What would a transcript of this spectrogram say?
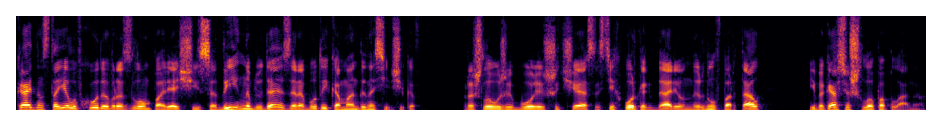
Кайден стоял у входа в разлом парящие сады, наблюдая за работой команды носильщиков. Прошло уже больше часа с тех пор, как Дарион нырнул в портал, и пока все шло по плану.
